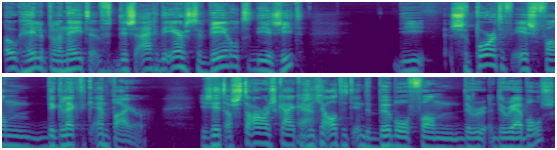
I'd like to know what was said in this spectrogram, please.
ook hele planeten. Dit is eigenlijk de eerste wereld die je ziet, die supportive is van de Galactic Empire. Je zit als Star Wars kijker Ja. zit je altijd in de bubbel van de, de Rebels.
